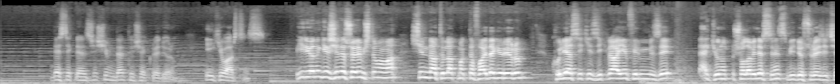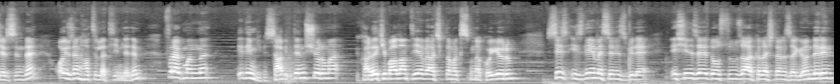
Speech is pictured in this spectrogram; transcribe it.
Destekleriniz için şimdiden teşekkür ediyorum. İyi ki varsınız. Videonun girişinde söylemiştim ama şimdi hatırlatmakta fayda görüyorum. Kulyas 2 Zikrayin filmimizi belki unutmuş olabilirsiniz video süreci içerisinde. O yüzden hatırlatayım dedim. Fragmanını dediğim gibi sabitlenmiş yoruma, yukarıdaki bağlantıya ve açıklama kısmına koyuyorum. Siz izleyemeseniz bile eşinize, dostunuza, arkadaşlarınıza gönderin.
